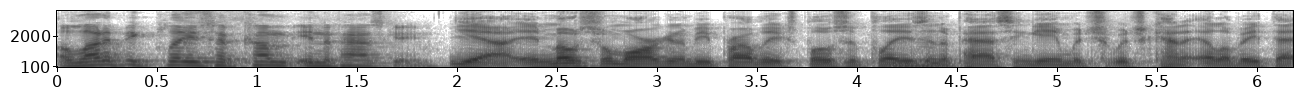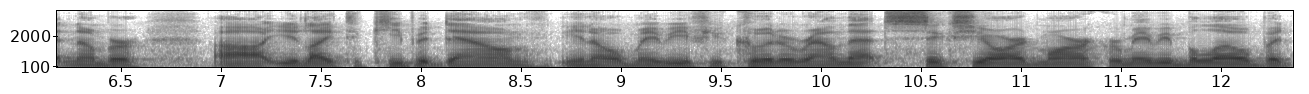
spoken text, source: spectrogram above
a lot of big plays have come in the pass game. Yeah, and most of them are going to be probably explosive plays mm-hmm. in the passing game, which which kind of elevate that number. Uh, you'd like to keep it down, you know, maybe if you could around that six yard mark or maybe below, but.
